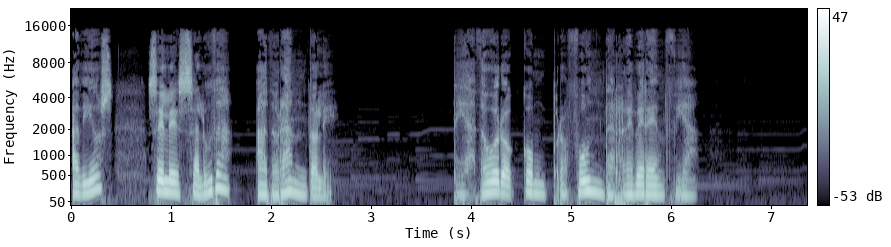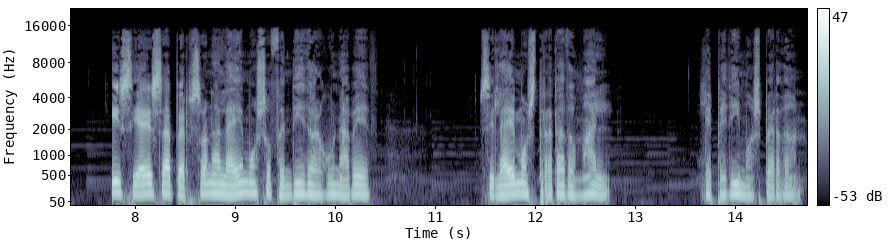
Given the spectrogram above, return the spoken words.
A Dios se les saluda adorándole. Te adoro con profunda reverencia. Y si a esa persona la hemos ofendido alguna vez, si la hemos tratado mal, le pedimos perdón.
